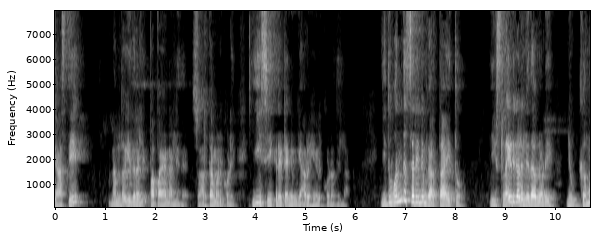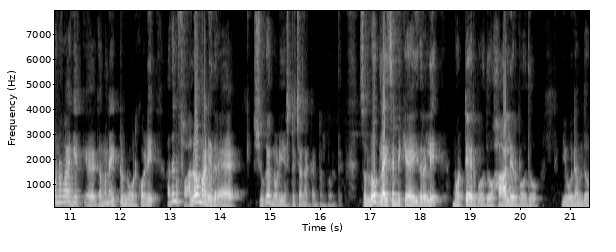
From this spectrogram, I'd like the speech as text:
ಜಾಸ್ತಿ ನಮ್ಮದು ಇದರಲ್ಲಿ ಪಪಾಯನಲ್ಲಿದೆ ಸೊ ಅರ್ಥ ಮಾಡ್ಕೊಳ್ಳಿ. ಈ ಸೀಕ್ರೆಟೇ ನಿಮ್ಗೆ ಯಾರೂ ಹೇಳ್ಕೊಡೋದಿಲ್ಲ. ಇದು ಒಂದು ಸರಿ ನಿಮ್ಗೆ ಅರ್ಥ ಆಯಿತು. ಈ ಸ್ಲೈಡ್ಗಳಲ್ಲಿದ್ದಾವೆ ನೋಡಿ. ನೀವು ಗಮನವಾಗಿ, ಗಮನ ಇಟ್ಟು ನೋಡ್ಕೊಳ್ಳಿ. ಅದನ್ನು ಫಾಲೋ ಮಾಡಿದರೆ ಶುಗರ್ ನೋಡಿ ಎಷ್ಟು ಚೆನ್ನಾಗಿ ಕಂಟ್ರೋಲ್ ಬರುತ್ತೆ. ಸೊ ಲೋ ಗ್ಲೈಸೆಮಿಕ್ ಇದರಲ್ಲಿ ಮೊಟ್ಟೆ ಇರ್ಬೋದು, ಹಾಲು ಇರ್ಬೋದು, ಇವು ನಮ್ಮದು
